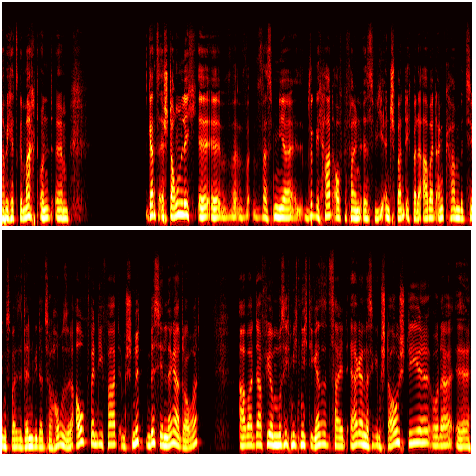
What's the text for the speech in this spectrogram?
Habe ich jetzt gemacht und ähm, ganz erstaunlich, äh, äh was mir wirklich hart aufgefallen ist, wie entspannt ich bei der Arbeit ankam, beziehungsweise dann wieder zu Hause. Auch wenn die Fahrt im Schnitt ein bisschen länger dauert. Aber dafür muss ich mich nicht die ganze Zeit ärgern, dass ich im Stau stehe oder äh,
